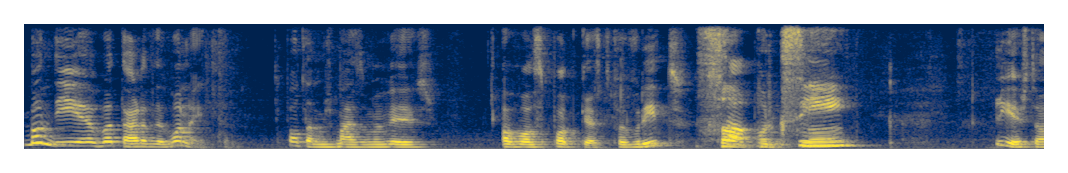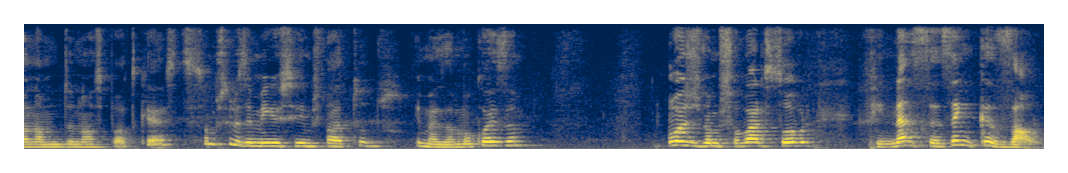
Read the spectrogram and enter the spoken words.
Bom dia, boa tarde, boa noite. Voltamos mais uma vez ao vosso podcast favorito. Só porque sim. E este é o nome do nosso podcast. Somos três amigas e decidimos falar de tudo e mais alguma coisa. Hoje vamos falar sobre finanças em casal.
